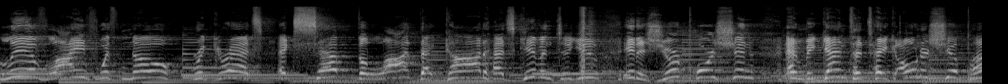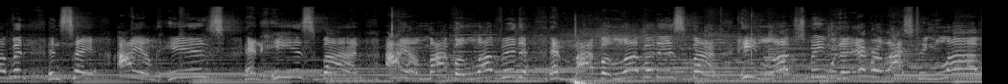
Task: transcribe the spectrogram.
Live life with no regrets. Accept the lot that God has given to you. It is your portion and begin to take ownership of it and say, I am His and He is mine. I am my beloved and my beloved is mine. He loves me with an everlasting love.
